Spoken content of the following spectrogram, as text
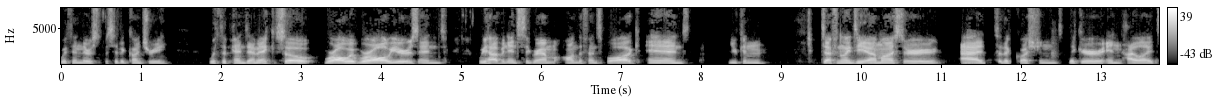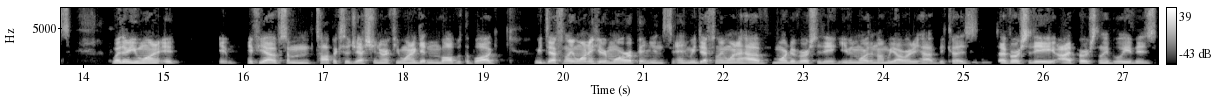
within their specific country with the pandemic. So we're all we're all ears and we have an instagram on the fence blog and you can definitely dm us or add to the question sticker and highlights whether you want it, it if you have some topic suggestion or if you want to get involved with the blog we definitely want to hear more opinions and we definitely want to have more diversity even more than we already have because diversity i personally believe is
